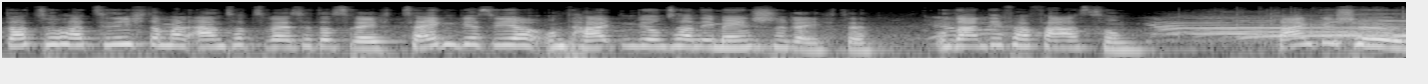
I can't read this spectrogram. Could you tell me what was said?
Dazu hat sie nicht einmal ansatzweise das Recht. Zeigen wir es ihr und halten wir uns an die Menschenrechte und an die Verfassung. Dankeschön.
